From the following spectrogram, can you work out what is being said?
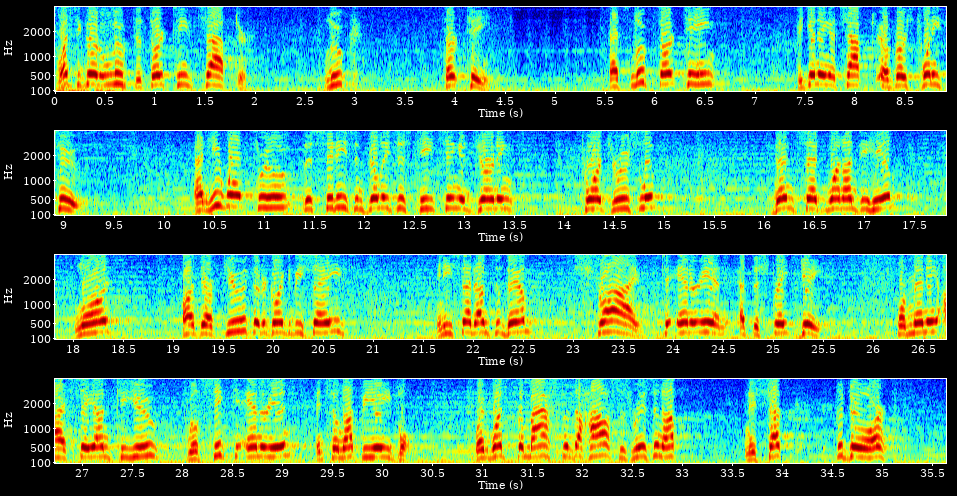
Once you go to Luke, the 13th chapter, Luke 13. That's Luke 13, beginning of chapter, uh, verse 22. And he went through the cities and villages teaching and journeying toward Jerusalem. Then said one unto him, Lord, are there few that are going to be saved? And he said unto them, Strive to enter in at the strait gate. For many, I say unto you, will seek to enter in and shall not be able. When once the master of the house has risen up and has shut the door,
